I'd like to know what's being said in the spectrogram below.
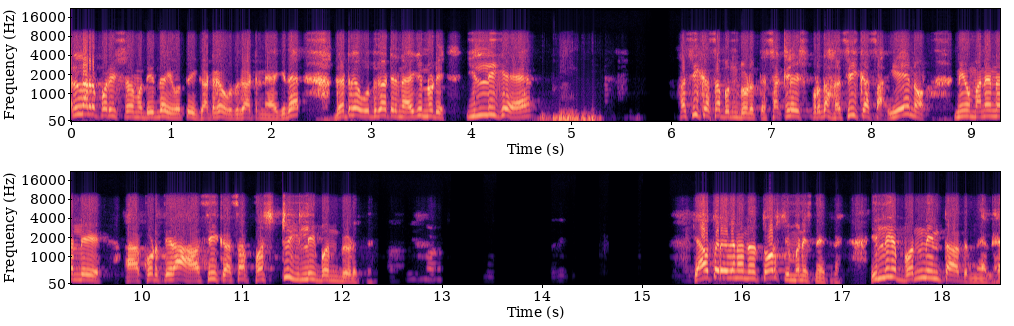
ಎಲ್ಲರ ಪರಿಶ್ರಮದಿಂದ ಇವತ್ತು ಈ ಘಟಕ ಉದ್ಘಾಟನೆ ಆಗಿದೆ ಘಟಕ ಉದ್ಘಾಟನೆ ಆಗಿ ನೋಡಿ, ಇಲ್ಲಿಗೆ ಹಸಿ ಕಸ ಬಂದ್ಬಿಡುತ್ತೆ. ಸಕಲೇಶ್ಪುರದ ಹಸಿ ಕಸ. ಏನು? ನೀವು ಮನೆಯಲ್ಲಿ ಕೊಡ್ತೀರಾ? ಹಸಿ ಕಸ ಫಸ್ಟ್ ಇಲ್ಲಿಗೆ ಬಂದ್ಬಿಡುತ್ತೆ. ಯಾವ ತರ ಇದೆ ತೋರಿಸಿ ಬನ್ನಿ ಸ್ನೇಹಿತರೆ. ಇಲ್ಲಿಗೆ ಬಂದ್ ನಿಂತಾದ್ಮೇಲೆ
